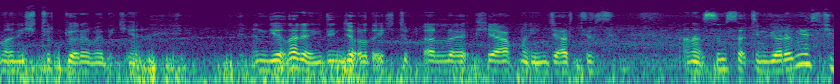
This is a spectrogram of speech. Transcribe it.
Ulan hiç Türk göremedik ya. Yani diyorlar ya gidince orada hiç Türklerle şey yapmayınca artırız. Anasını satayım göremiyoruz ki.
